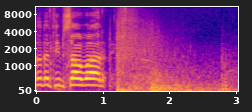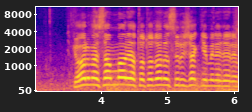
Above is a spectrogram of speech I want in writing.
Burada da timsah var. Görmesem var ya Toto'dan ısıracak yemin ederim.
